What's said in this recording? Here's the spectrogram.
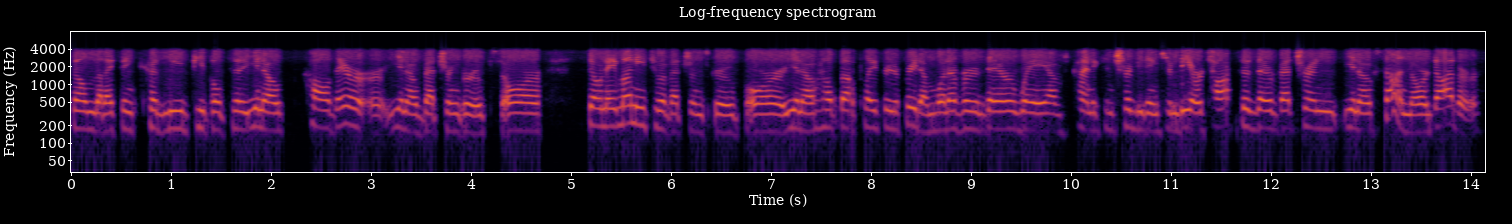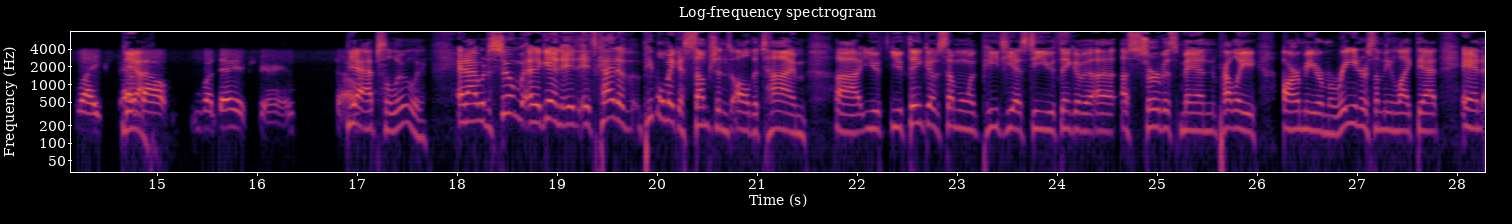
film that I think could lead people to, you know, call their, you know, veteran groups or donate money to a veterans group or you know help out play for your freedom whatever their way of kind of contributing can be or talk to their veteran you know son or daughter like yeah. about what they experienced so. Yeah, absolutely. And I would assume, again, it, it's kind of people make assumptions all the time. Uh, you you think of someone with PTSD, you think of a, a serviceman, probably Army or Marine or something like that, and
